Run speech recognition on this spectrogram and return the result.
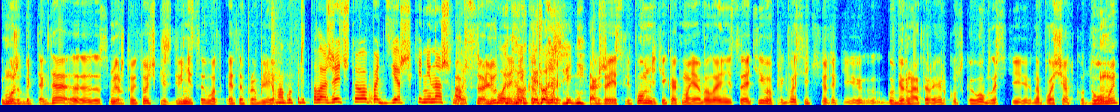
И, может быть, тогда э, с мертвой точки сдвинется вот эта проблема. Могу предположить, что поддержки не нашлось. Абсолютно никакой. Также, если помните, как моя была инициатива пригласить все-таки губернатора Иркутской области на площадку Думы,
